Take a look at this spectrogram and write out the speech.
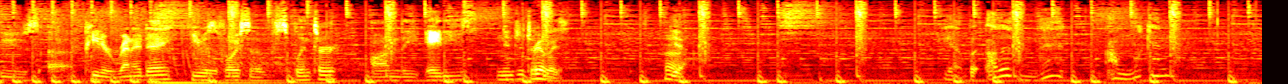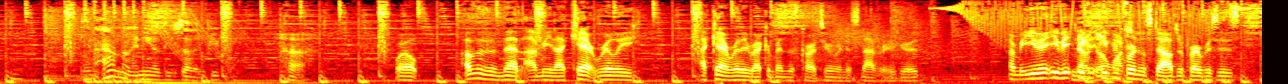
who's uh, Peter Renaday. He was the voice of Splinter on the '80s Ninja Turtles. Really? Huh. Yeah. Yeah, but other than that, I'm looking, I don't know any of these other people. Huh. Well, other than that, I mean, I can't really, I can't really recommend this cartoon. It's not very good. I mean, even even No, even, don't even watch for it. nostalgia purposes,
